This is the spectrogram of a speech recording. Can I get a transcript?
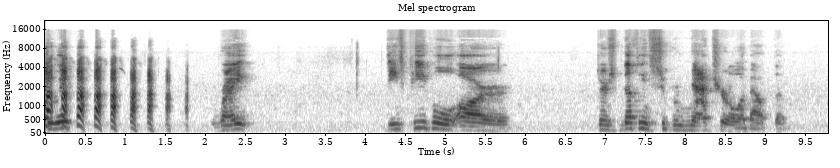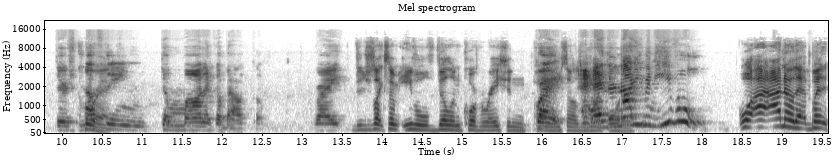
to it, right? These people are there's nothing supernatural about them. There's Correct. nothing demonic about them, right? They're just like some evil villain corporation Right. themselves. the And, they're Order. not even evil. Well, I, I know that, but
